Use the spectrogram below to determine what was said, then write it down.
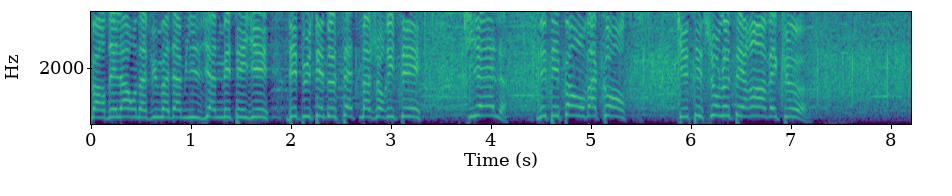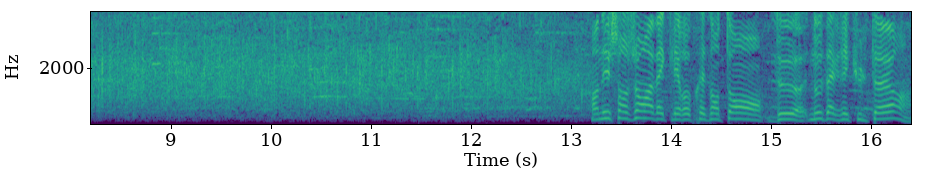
Bardella, on a vu Mme Lisiane Métayer, députée de cette majorité, qui, elle, n'était pas en vacances, qui était sur le terrain avec eux. En échangeant avec les représentants de nos agriculteurs,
